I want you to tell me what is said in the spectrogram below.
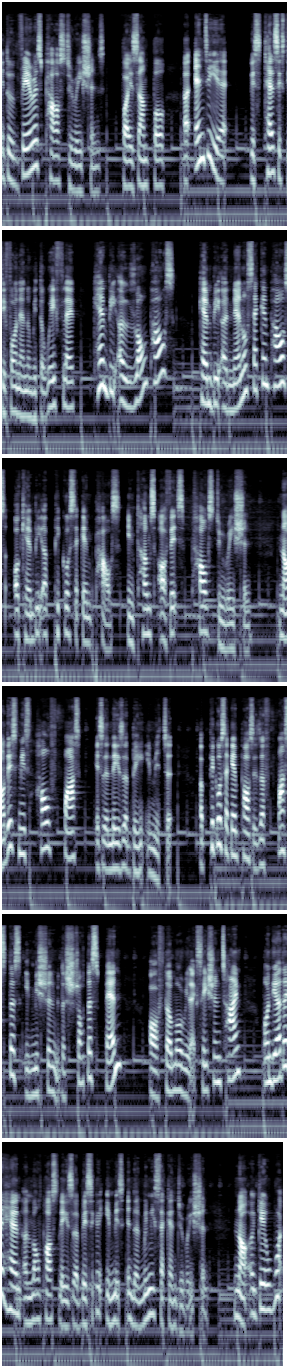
into various pulse durations. For example, a Nd:YAG with 1064 nanometer wavelength can be a long pulse, can be a nanosecond pulse, or can be a picosecond pulse in terms of its pulse duration. Now this means how fast is the laser being emitted. A picosecond pulse is the fastest emission with the shortest span of thermal relaxation time. On the other hand, a long pulse laser basically emits in the millisecond duration. Now, again, what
